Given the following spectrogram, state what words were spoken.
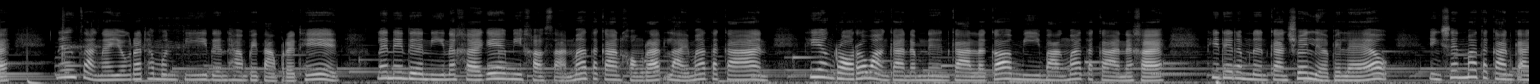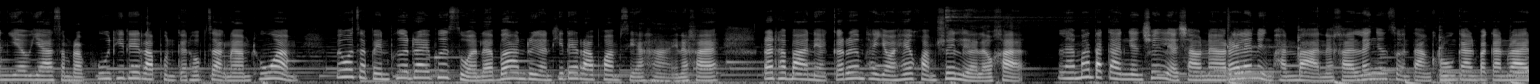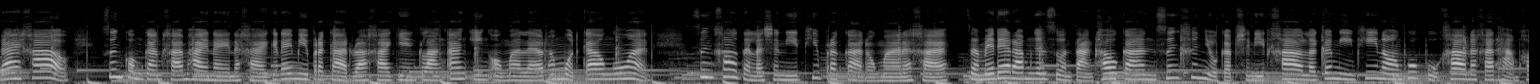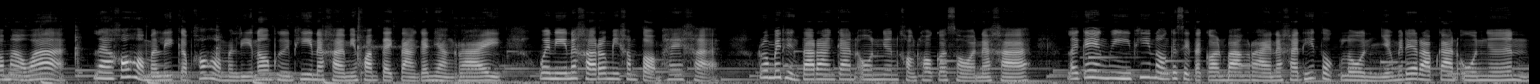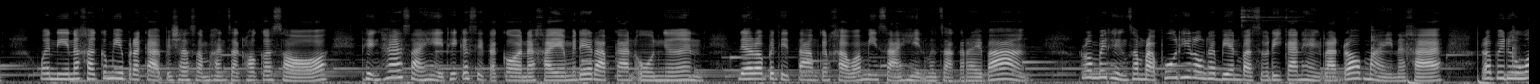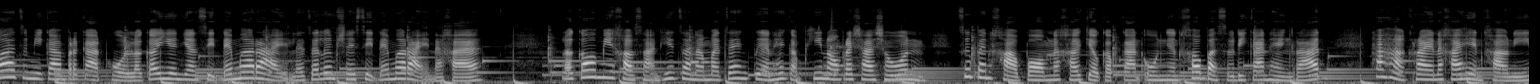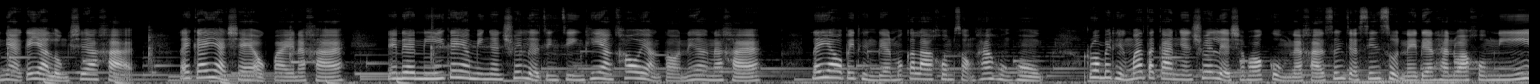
เนื่องจากนายกรัฐมนตรีเดินทางไปต่างประเทศ และในเดือนนี้นะคะก็ยังมีข่าวสารมาตรการของรัฐหลายมาตรการ ที่ยังรอระหว่างการดำเนินการ แล้วก็มีบางมาตรการนะคะ ที่ได้ดำเนินการช่วยเหลือไปแล้ว อย่างเช่น มาตรการการเยียวยาสำหรับผู้ที่ได้รับผลกระทบจากน้ำท่วม ไม่ว่าจะเป็นพืชไร่พืชสวนและบ้านเรือนที่ได้รับความเสียหายนะคะ รัฐบาลเนี่ยก็เริ่มทยอยให้ความช่วยเหลือแล้วค่ะ และมาตรการเงินช่วยเหลือชาวนาไร่ละ 1,000 บาทนะคะ และเงินส่วนต่างโครงการประกันรายได้ข้าว ซึ่งกรมการค้าภายในนะคะ ก็ได้มีประกาศราคาเกณฑ์กลางอ้างอิงออกมาแล้วทั้งหมด 9 งวด ซึ่งข้าวแต่ละชนิดที่ประกาศออกมานะคะ จะไม่ได้รับเงินส่วนต่างเท่ากัน ซึ่งขึ้นอยู่กับชนิดข้าว แล้วก็มีพี่น้องผู้ปลูกข้าวนะคะ ถามเข้ามาว่า แล้วข้าวหอมมะลิกับข้าวหอมมะลินอกพื้นที่นะคะ มีความแตกต่างกันอย่างไร วันนี้นะคะเรามีคำตอบให้ค่ะ รวมไปถึงตารางการโอนเงินของทกสนะคะ และก็ยังมีพี่น้องเกษตรกรบางรายนะคะ ที่ตกหล่นยังไม่ได้รับการโอนเงิน วันนี้นะคะก็มีประกาศประชาสัมพันธ์จากทกสถึง 5 สาเหตุที่เกษตรกรนะคะ ยังไม่ได้รับการโอนเงิน เดี๋ยวเราไปติดตามกันค่ะว่ามีสาเหตุมาจากอะไรบ้าง รวมไปถึงสำหรับผู้ที่ลงทะเบียนบัตรสวัสดิการแห่งรัฐรอบใหม่นะคะ เราไปดูว่าจะมีการประกาศผลแล้วก็ยืนยันสิทธิ์ได้เมื่อไหร่ และจะเริ่มใช้สิทธิ์ได้เมื่อไหร่นะคะ แล้วก็มีข่าวสารที่จะนำมาแจ้งเตือนให้กับพี่น้องประชาชน ซึ่งเป็นข่าวปลอมนะคะ เกี่ยวกับการโอนเงินเข้าบัตรสวัสดิการแห่งรัฐ ถ้าหากใครนะคะเห็นข่าวนี้เนี่ยก็อย่าหลงเชื่อค่ะ และก็อย่าแชร์ออกไปนะคะ ในเดือนนี้ก็ยังมีเงินช่วยเหลือจริง ๆ ที่ยังเข้าอย่างต่อเนื่องนะคะ และยาวไปถึงเดือนมกราคม 2566 รวมไปถึงมาตรการเงินช่วยเหลือเฉพาะกลุ่มนะคะ ซึ่งจะสิ้นสุดในเดือนธันวาคมนี้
